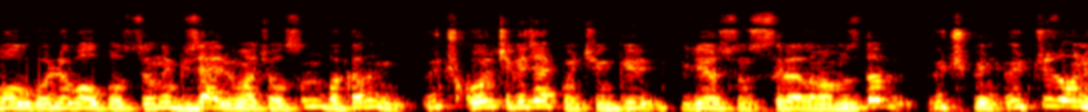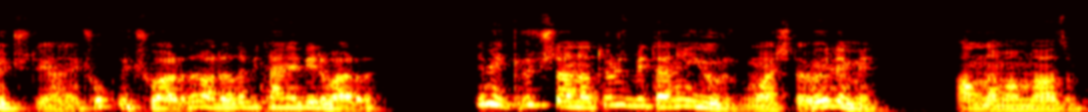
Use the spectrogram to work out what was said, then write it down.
bol gollü bol pozisyonlu güzel bir maç olsun. Bakalım 3 gol çıkacak mı? Çünkü biliyorsunuz sıralamamızda 3313'tü yani. Çok 3 vardı. Arada bir tane 1 vardı. Demek ki 3 tane atıyoruz bir tane yiyoruz bu maçta. Öyle mi? Anlamam lazım.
